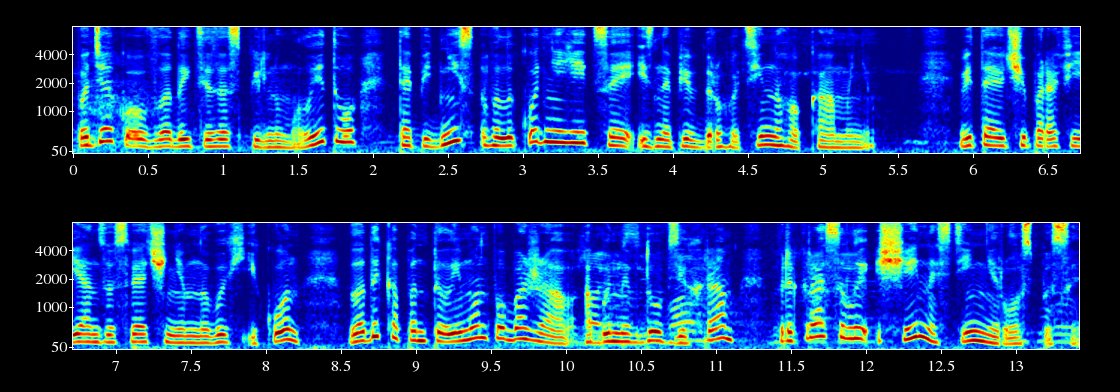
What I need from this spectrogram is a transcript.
подякував владиці за спільну молитву та підніс великоднє яйце із напівдорогоцінного каменю. Вітаючи парафіян з освяченням нових ікон, владика Пантелеймон побажав, аби невдовзі храм прикрасили ще й настінні розписи.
